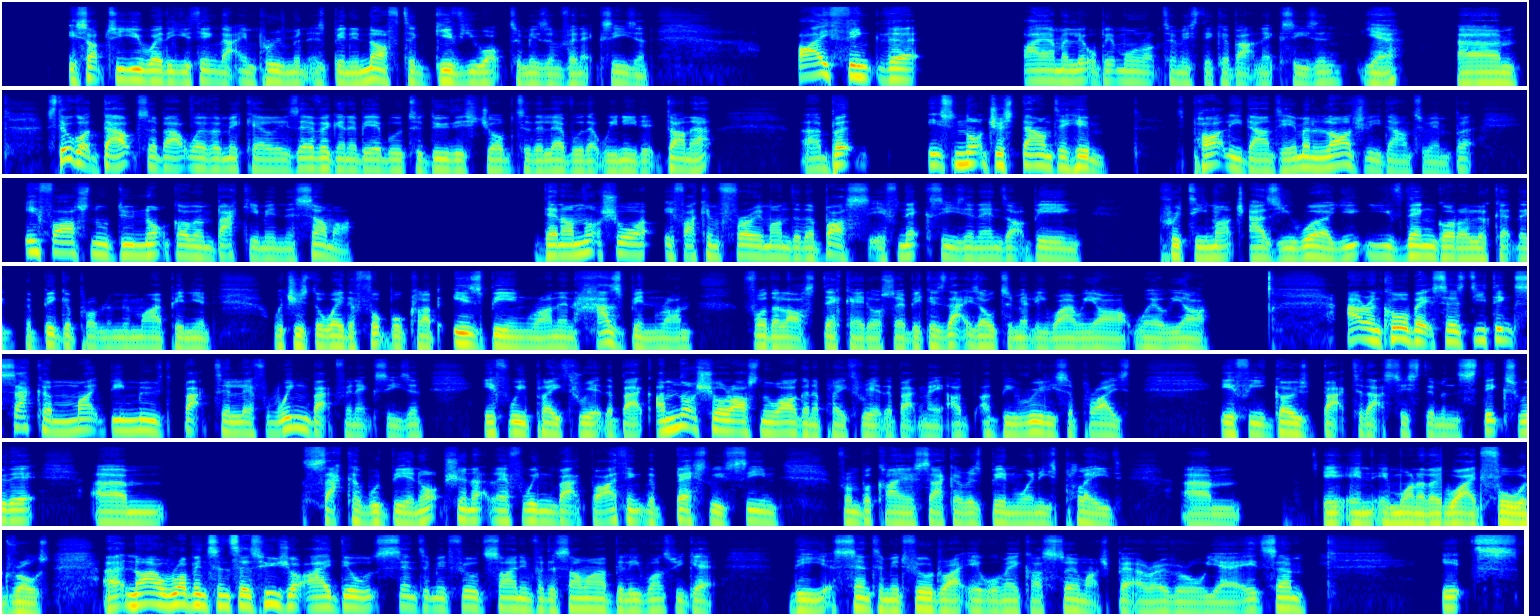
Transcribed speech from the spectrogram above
it's up to you whether you think that improvement has been enough to give you optimism for next season. I think that I am a little bit more optimistic about next season. Yeah. Um, still got doubts about whether Mikel is ever going to be able to do this job to the level that we need it done at. Uh, but it's not just down to him. It's partly down to him and largely down to him. But if Arsenal do not go and back him in the summer, then I'm not sure if I can throw him under the bus if next season ends up being pretty much as you were. You you've then got to look at the, the bigger problem, in my opinion, which is the way the football club is being run and has been run for the last decade or so, because that is ultimately why we are where we are. Aaron Corbett says, Do you think Saka might be moved back to left wing back for next season if we play three at the back? I'm not sure Arsenal are going to play three at the back, mate. I'd, I'd, be really surprised if he goes back to that system and sticks with it. Um, Saka would be an option at left wing back, but I think the best we've seen from Bukayo Saka has been when he's played um, in in one of those wide forward roles. Uh, Niall Robinson says, "Who's your ideal centre midfield signing for the summer?" I believe once we get the centre midfield right, it will make us so much better overall. Yeah, it's um, it's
